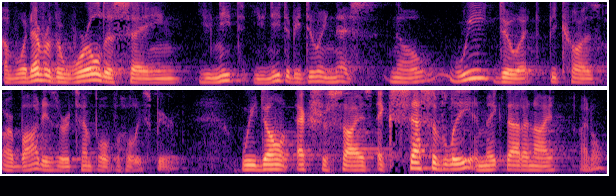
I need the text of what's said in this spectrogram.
of whatever the world is saying, you need, to, you need to be doing this. No, we do it because our bodies are a temple of the Holy Spirit. We don't exercise excessively and make that an idol.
